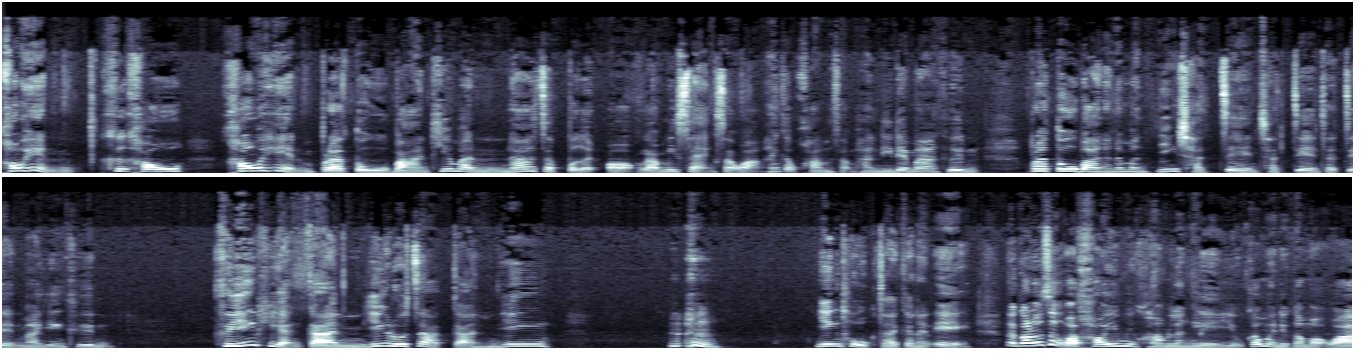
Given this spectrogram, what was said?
เขาเห็นคือเขาเขาเห็นประตูบานที่มันน่าจะเปิดออกแล้วมีแสงสว่างให้กับความสัมพันธ์นี้ได้มากขึ้น ประตูบานนั้นมันยิ่งชัดเจน ชัดเจน ชัดเจนมากยิ่งขึ้น คือยิ่งเถียงกัน ยิ่งรู้จักกันยิ่ง ยิ่งถูกใจกันนั่นเอง แล้วก็รู้สึกว่าเขายังมีความลังเลอยู่ก็เหมือนที่กบอกว่า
